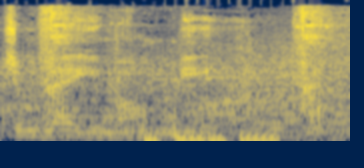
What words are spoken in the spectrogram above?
put your blame on me.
